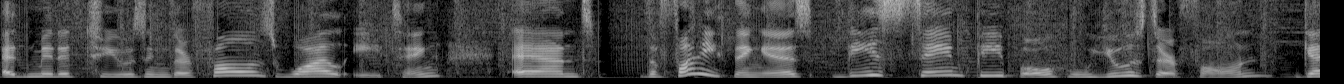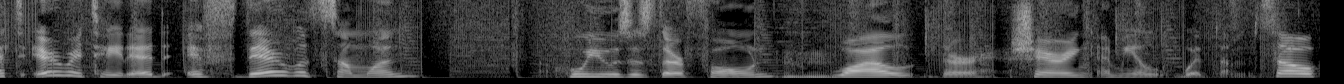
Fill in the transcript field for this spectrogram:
admitted to using their phones while eating. And the funny thing is, these same people who use their phone get irritated if they're with someone who uses their phone mm-hmm. while they're sharing a meal with them. So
